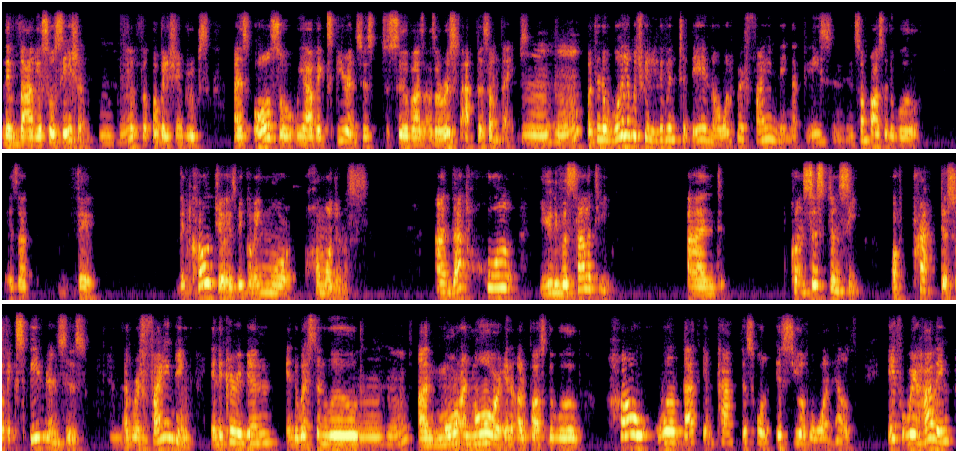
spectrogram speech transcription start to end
the value association Mhm. for, for population groups. And it's also we have experiences to serve as, as a risk factor sometimes. Mhm. But in the world in which we live in today now, what we're finding, at least in, in some parts of the world, is that the the culture is becoming more homogenous. And that whole universality and consistency of practice, of experiences that we're finding in the Caribbean, in the Western world, Mhm. and more and more in other parts of the world, how will that impact this whole issue of One Health? If we're having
